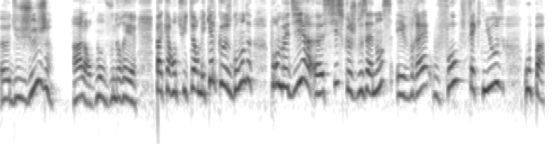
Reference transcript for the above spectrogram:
euh, du juge. Hein, alors bon, vous n'aurez pas 48 heures, mais quelques secondes pour me dire euh, si ce que je vous annonce est vrai ou faux, fake news ou pas.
